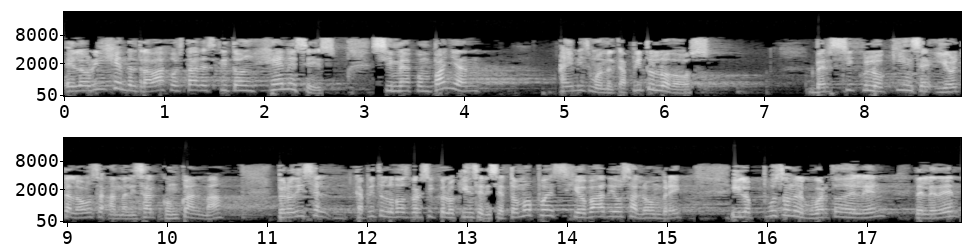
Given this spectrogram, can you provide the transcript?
El origen del trabajo está descrito en Génesis. Si me acompañan, ahí mismo en el capítulo 2, versículo 15, y ahorita lo vamos a analizar con calma, pero dice el capítulo 2, versículo 15, dice, tomó pues Jehová Dios al hombre y lo puso en el huerto del Edén, del Edén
